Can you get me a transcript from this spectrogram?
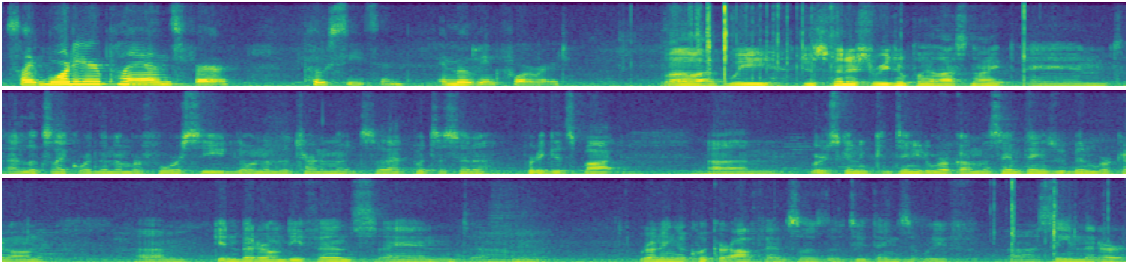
It's like, what are your plans for postseason and moving forward? Well, uh, we just finished region play last night, and it looks like we're the number four seed going into the tournament, so that puts us in a pretty good spot. Um, we're just going to continue to work on the same things we've been working on, um, getting better on defense and um, running a quicker offense. Those are the two things that we've uh, seen that are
